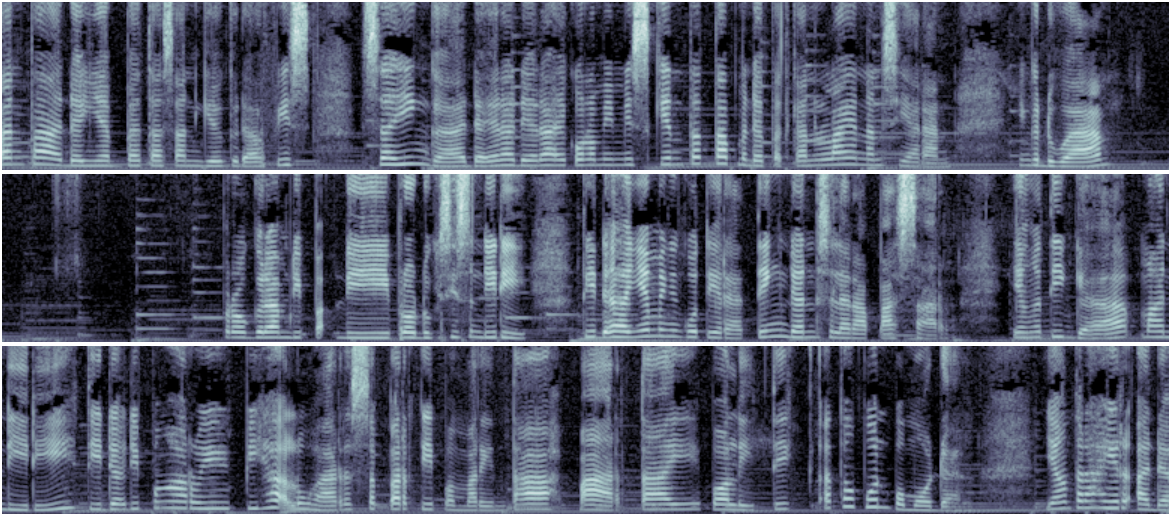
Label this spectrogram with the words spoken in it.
tanpa adanya batasan geografis sehingga daerah-daerah ekonomi miskin tetap mendapatkan layanan siaran. Yang kedua, program diproduksi sendiri, tidak hanya mengikuti rating dan selera pasar. Yang ketiga, mandiri, tidak dipengaruhi pihak luar seperti pemerintah, partai, politik, ataupun pemodal. Yang terakhir ada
